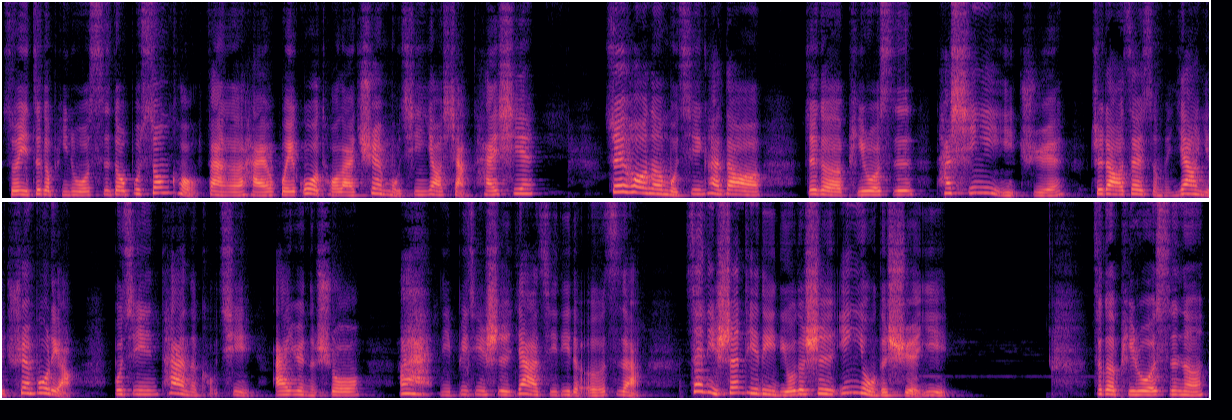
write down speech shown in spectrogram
所以这个皮罗斯都不松口，反而还回过头来劝母亲要想开些。最后呢，母亲看到这个皮罗斯，他心意已决，知道再怎么样也劝不了，不禁叹了口气，哀怨的说：“唉，你毕竟是亚基利的儿子啊。”在你身体里流的是英勇的血液。这个皮罗斯呢，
